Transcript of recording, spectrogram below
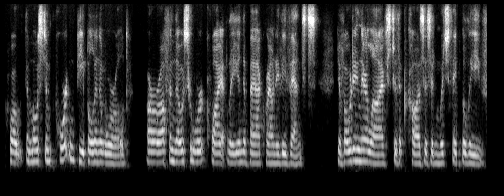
quote, the most important people in the world are often those who work quietly in the background of events, devoting their lives to the causes in which they believe.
